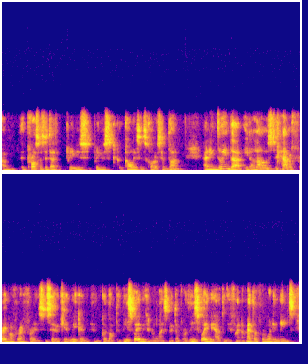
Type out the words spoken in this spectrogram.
um, the processes that previous previous colleagues and scholars have done. And in doing that, it allows us to have a frame of reference to say, okay, we can conduct it this way, we can analyze metaphor this way, we have to define a metaphor, what it means,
